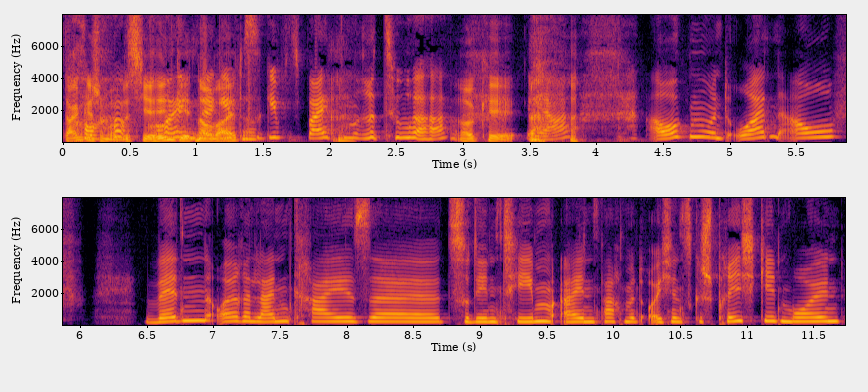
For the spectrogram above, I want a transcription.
Danke schon mal. Bis hierhin geht noch weiter. Gibt es bald ein Retour. Okay. Ja. Augen und Ohren auf wenn eure Landkreise zu den Themen einfach mit euch ins Gespräch gehen wollen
